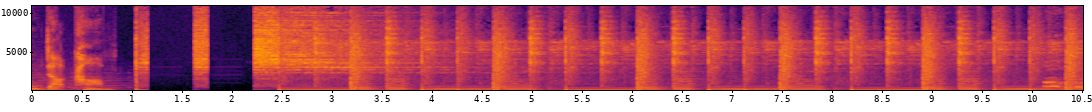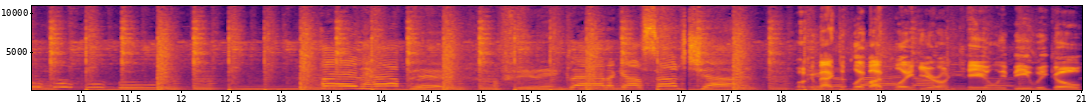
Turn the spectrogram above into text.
I ain't happy. I'm glad I got sunshine. Welcome back to Play by Play here on KLEB. We go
